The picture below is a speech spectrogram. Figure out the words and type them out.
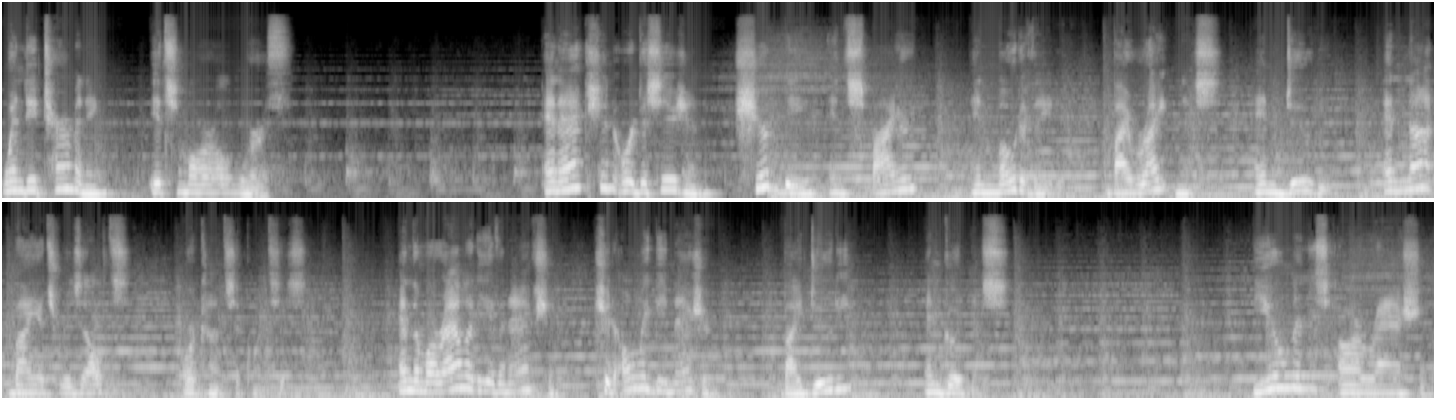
when determining its moral worth. An action or decision should be inspired and motivated by rightness and duty and not by its results or consequences. And the morality of an action should only be measured by duty and goodness. Humans are rational.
